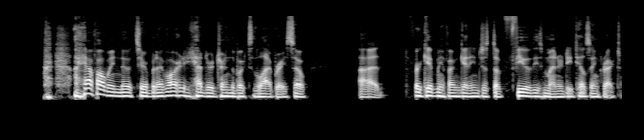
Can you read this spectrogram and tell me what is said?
I have all my notes here, but I've already had to return the book to the library. So uh, forgive me if I'm getting just a few of these minor details incorrect.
